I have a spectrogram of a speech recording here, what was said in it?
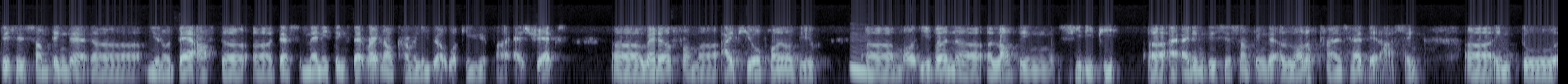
this is something that uh, you know. Thereafter, there's many things that right now currently we are working with uh, SGX, uh, whether from an IPO point of view, mm. um, or even uh, allowing CDP. Uh, I, I, think this is something that a lot of clients have been asking uh, into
